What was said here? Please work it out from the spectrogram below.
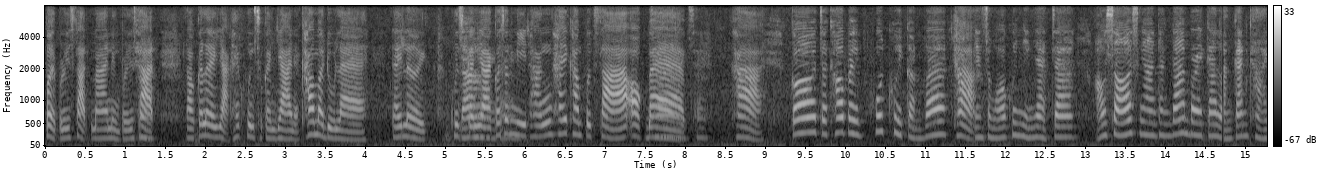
เปิดบริษัทมาหนึ่งบริษัท เราก็เลยอยากให้คุณสุกัญญาเนี่ยเข้ามาดูแลได้เลย คุณสุกัญญาได้ก็จะมีทั้งให้คำปรึกษาออกแบบใช่ค่ะ ก็จะเข้าไปพูดคุยก่อนว่าค่ะอย่างสมมติว่าคุณหญิงอยากจะเอาซอร์สงานทางด้านบริการหลังการขาย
